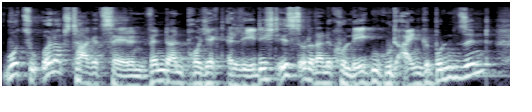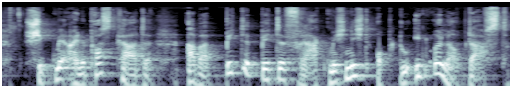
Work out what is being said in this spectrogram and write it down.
wozu Urlaubstage zählen, wenn dein Projekt erledigt ist oder deine Kollegen gut eingebunden sind? Schick mir eine Postkarte. Aber bitte, bitte frag mich nicht, ob du in Urlaub darfst.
